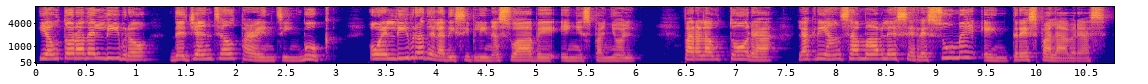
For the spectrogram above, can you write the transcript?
y autora del libro The Gentle Parenting Book, o el libro de la disciplina suave en español. Para la autora, la crianza amable se resume en tres palabras,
